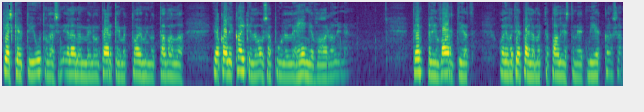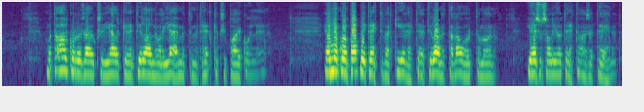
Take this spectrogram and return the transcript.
keskeytti juutalaisen elämänmenon tärkeimmät toiminnot tavalla, joka oli kaikille osapuolille hengenvaarallinen. Temppelin vartijat olivat epäilemättä paljastaneet miekkansa, mutta alkurysäyksen jälkeen tilanne oli jähmettynyt hetkeksi paikoilleen. Ennen kuin papit ehtivät kiirehtiä tilannetta rauhoittamaan, Jeesus oli jo tehtävänsä tehnyt,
